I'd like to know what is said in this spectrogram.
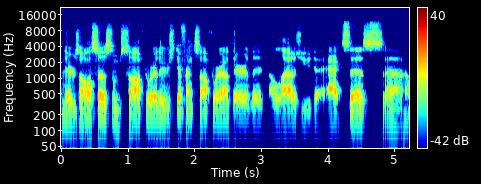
there's also some software. There's different software out there that allows you to access uh,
